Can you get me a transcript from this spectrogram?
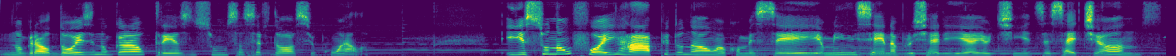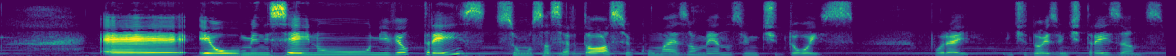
no grau 2 e no grau 3 no sumo sacerdócio com ela. Isso não foi rápido, não. Eu comecei, eu me iniciei na bruxaria, eu tinha 17 anos. É, eu me iniciei no nível 3 de sumo sacerdócio com mais ou menos 22 por aí, 22, 23 anos.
